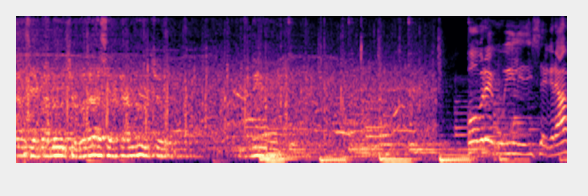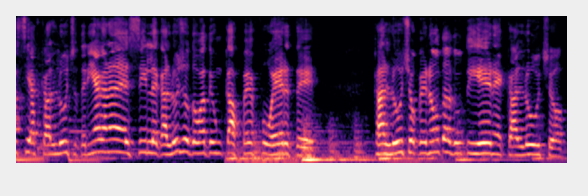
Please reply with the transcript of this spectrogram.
Gracias, Carlucho. Gracias, Carlucho. Pobre Willy dice, gracias Carlucho. Tenía ganas de decirle, Carlucho, tómate un café fuerte. Carlucho, ¿qué nota tú tienes, Carlucho?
